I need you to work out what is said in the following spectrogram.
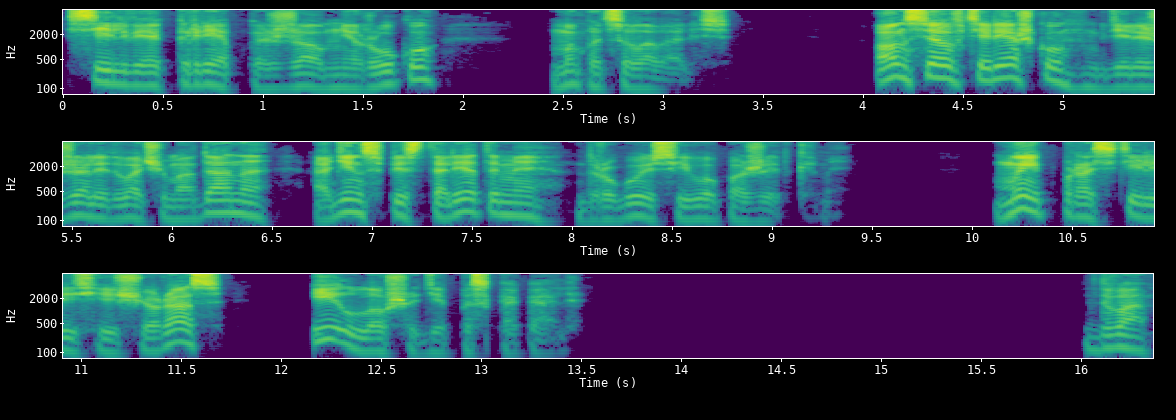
Сильвия крепко сжал мне руку, мы поцеловались. Он сел в тележку, где лежали два чемодана, один с пистолетами, другой с его пожитками. Мы простились еще раз — и лошади поскакали. 2.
